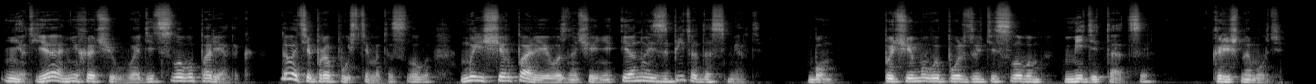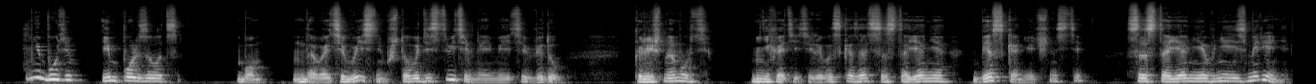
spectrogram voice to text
Нет, я не хочу вводить слово «порядок». Давайте пропустим это слово. Мы исчерпали его значение, и оно избито до смерти. Бом. Почему вы пользуетесь словом «медитация»? Кришнамурти. Не будем им пользоваться. Бом. Давайте выясним, что вы действительно имеете в виду. Кришнамурти. Не хотите ли вы сказать состояние бесконечности? Состояние вне измерения?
